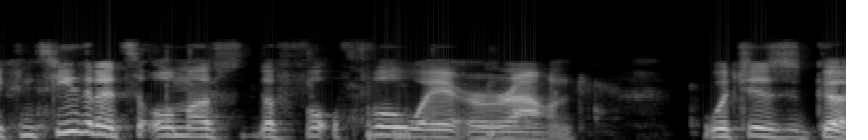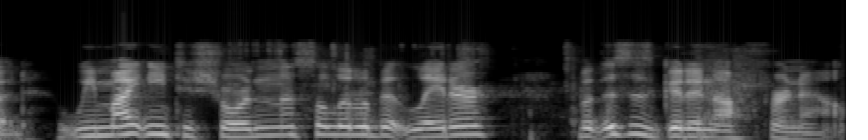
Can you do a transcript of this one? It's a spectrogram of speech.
You can see that it's almost the full, full way around, which is good. We might need to shorten this a little bit later, but this is good enough for now.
